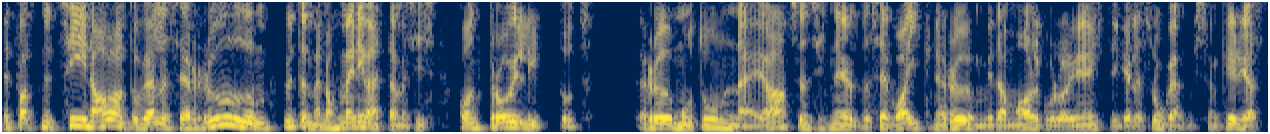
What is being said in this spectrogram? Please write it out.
et vaat nüüd siin avaldub jälle see rõõm, ütleme noh, me nimetame siis kontrollitud rõõmutunne, jah, see on siis nii-öelda see vaikne rõõm, mida ma algul olin eesti keeles lugenud, mis on kirjas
